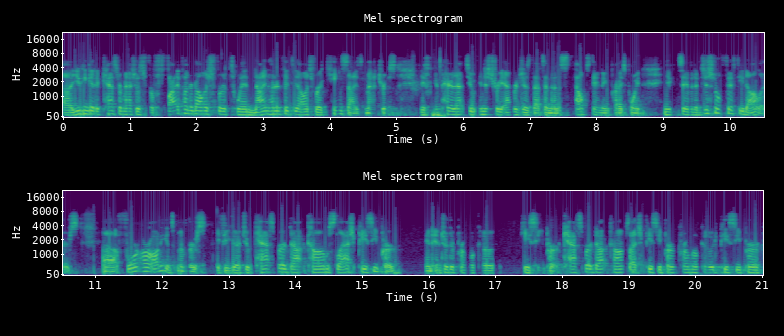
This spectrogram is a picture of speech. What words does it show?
Uh, you can get a Casper mattress for five hundred dollars for a twin, nine hundred fifty dollars for a king size mattress. If you compare that to industry averages, that's an outstanding price point, and you can save an additional fifty dollars uh, for our audience members if you go to casper.com/pcper and enter the promo code PCPer. Casper.com slash PCPer, promo code PCPer.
